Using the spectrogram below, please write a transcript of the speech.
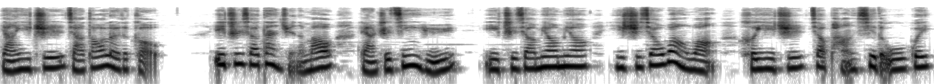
养一只叫 Dollar 的狗，一只叫蛋卷的猫，两只金鱼，一只叫喵喵，一只叫旺旺，和一只叫螃蟹的乌龟。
